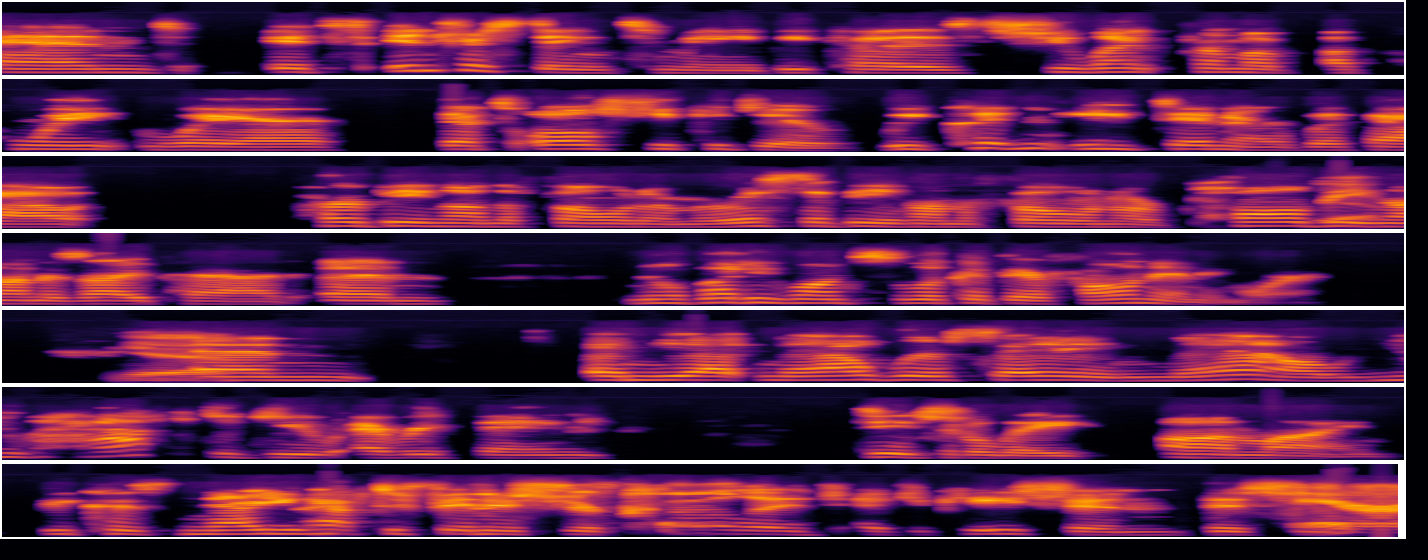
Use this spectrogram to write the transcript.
And it's interesting to me because she went from a, a point where that's all she could do. We couldn't eat dinner without her being on the phone or Marissa being on the phone or Paul being yeah. on his iPad and nobody wants to look at their phone anymore. Yeah. And and yet now we're saying now you have to do everything digitally online because now you have to finish your college education this year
